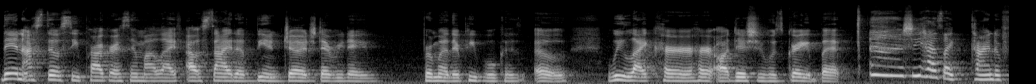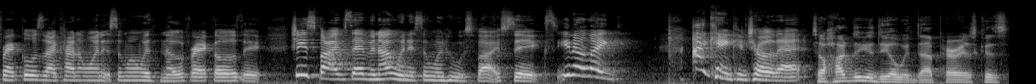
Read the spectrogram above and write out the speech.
then i still see progress in my life outside of being judged every day from other people because oh we like her her audition was great but eh, she has like kind of freckles. I kind of wanted someone with no freckles. And she's five seven. I wanted someone who was five six. You know, like I can't control that. So how do you deal with that, Paris? Because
